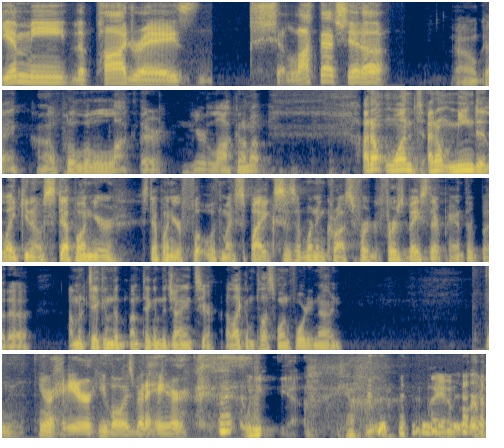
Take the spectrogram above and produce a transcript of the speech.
Give me the Padres. Shit, lock that shit up. Okay, I'll put a little lock there. You're locking them up. I don't want. I don't mean to like you know step on your step on your foot with my spikes as I'm running across for first base there, Panther. But uh, I'm gonna taking the I'm taking the Giants here. I like them plus one forty nine. You're a hater. You've always been a hater. You, yeah, yeah, I am. I am.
